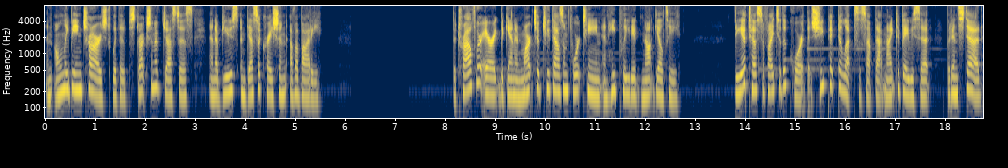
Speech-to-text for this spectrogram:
and only being charged with obstruction of justice and abuse and desecration of a body. The trial for Eric began in March of 2014 and he pleaded not guilty. Dea testified to the court that she picked Alexis up that night to babysit, but instead,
